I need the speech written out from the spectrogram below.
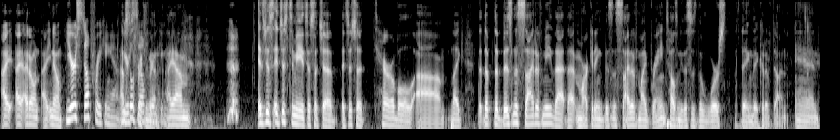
I i, I don't i you know. You're still freaking out. I'm you're still, freaking, freaking out. out i um it's just it's just to me it's just such a it's just a terrible um, like the, the, the business side of me that that marketing business side of my brain tells me this is the worst thing they could have done. And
